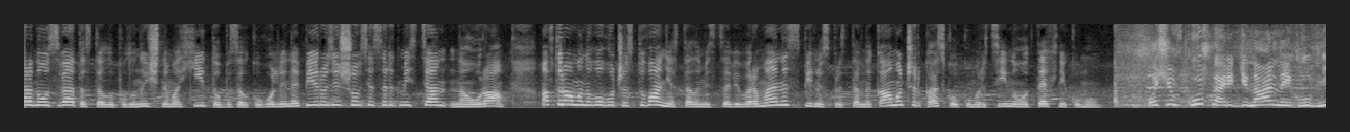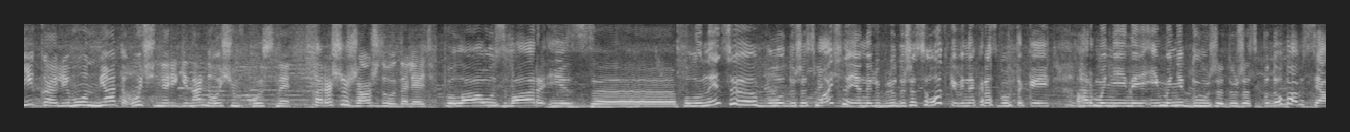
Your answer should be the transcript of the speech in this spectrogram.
Кулінарного свята стало полуничне махіто. Безалкогольний напій розійшовся серед містян на ура. Авторами нового частування стали місцеві бармени спільно з представниками Черкаського комерційного технікуму. Очень вкусно, оригинально, и клубника, лимон, мята. Очень оригинально, очень вкусные. Хорошо жажду удалять. Пила узвар із е, полуницею було дуже смачно. Я не люблю дуже солодке. Він якраз був такий гармонійний, і мені дуже дуже сподобався.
